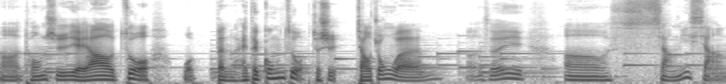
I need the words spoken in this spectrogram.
呃，同时也要做我本来的工作，就是教中文，呃，所以呃想一想，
